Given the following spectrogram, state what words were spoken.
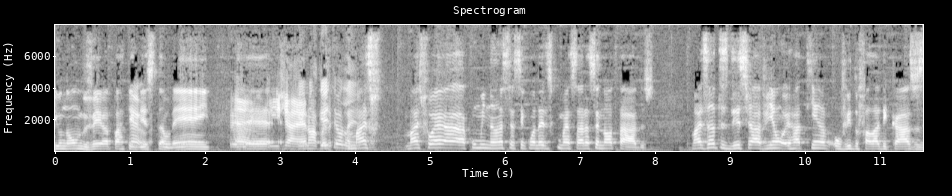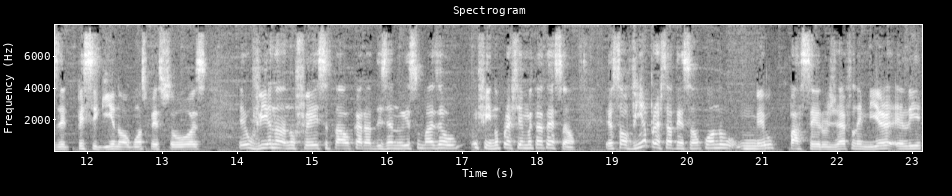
que o nome veio a partir é, disso também. É, é, e já era uma coisa que... mas, mas foi a culminância assim quando eles começaram a ser notados. Mas antes disso já haviam, eu já tinha ouvido falar de casos de perseguindo algumas pessoas eu via no, no Face tal, o cara dizendo isso, mas eu, enfim, não prestei muita atenção. Eu só vinha prestar atenção quando meu parceiro Jeff Lemire, ele,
